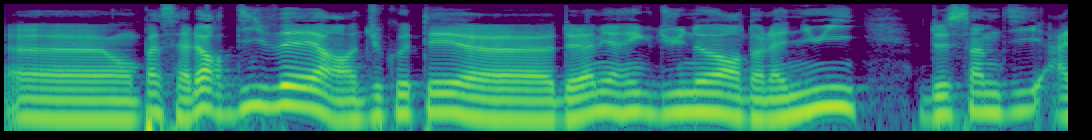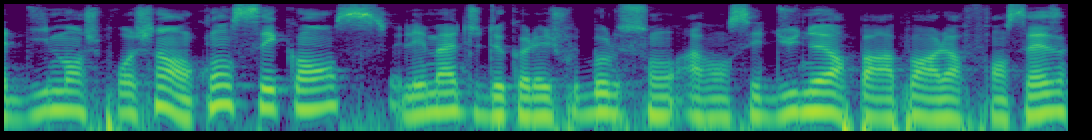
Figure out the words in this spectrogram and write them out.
euh, on passe à l'heure d'hiver du côté euh, de l'Amérique du Nord dans la nuit de samedi à dimanche prochain. En conséquence, les matchs de college football sont avancés d'une heure par rapport à l'heure française.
